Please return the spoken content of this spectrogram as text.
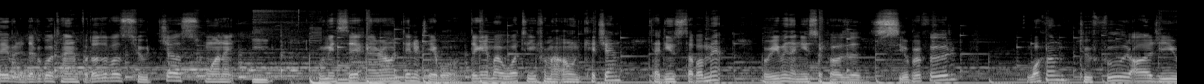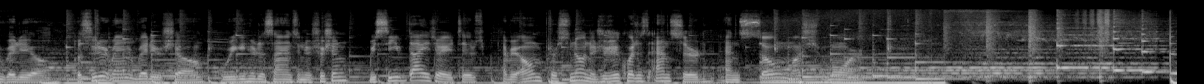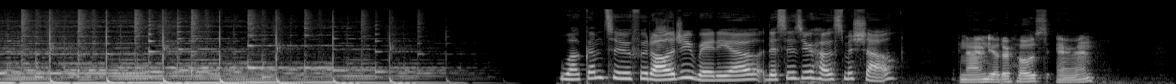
live in a difficult time for those of us who just want to eat. We may sit at our own dinner table thinking about what to eat from our own kitchen, that new supplement, or even the new supposed superfood. Welcome to Foodology Radio, a student ran radio show where you can hear the science of nutrition, receive dietary tips, have your own personal nutrition questions answered, and so much more. Welcome to Foodology Radio. This is your host, Michelle. And I'm the other host, Aaron.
